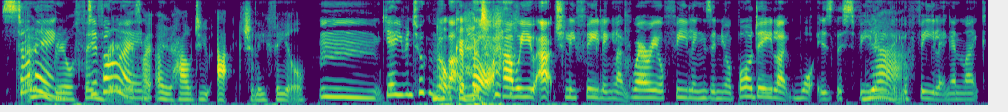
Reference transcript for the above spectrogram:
Stunning. real thing Divine. really it's like oh how do you actually feel Mm, yeah, you've been talking Not about that a lot. How are you actually feeling? Like, where are your feelings in your body? Like, what is this feeling Yeah. that you're feeling? And like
